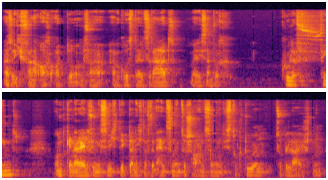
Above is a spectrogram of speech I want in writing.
also ich fahre auch Auto und fahre aber großteils Rad, weil ich es einfach cooler finde. Und generell finde ich es wichtig, da nicht auf den Einzelnen zu schauen, sondern die Strukturen zu beleuchten.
